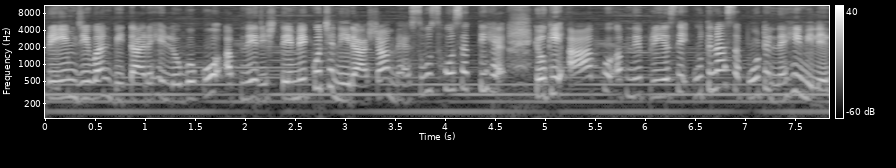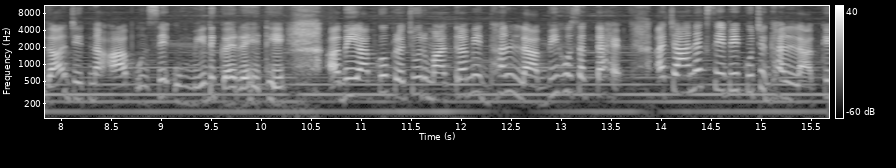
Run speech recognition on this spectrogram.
प्रेम जीवन बिता रहे लोगों को अपने रिश्ते में कुछ निराशा महसूस हो सकती है, क्योंकि आपको अपने प्रिय से उतना सपोर्ट नहीं मिलेगा जितना आप उनसे उम्मीद कर रहे थे। अभी आपको प्रचुर मात्रा में धन लाभ भी हो सकता है। अचानक से भी कुछ धन लाभ के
